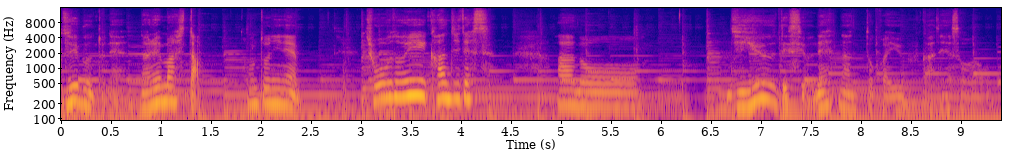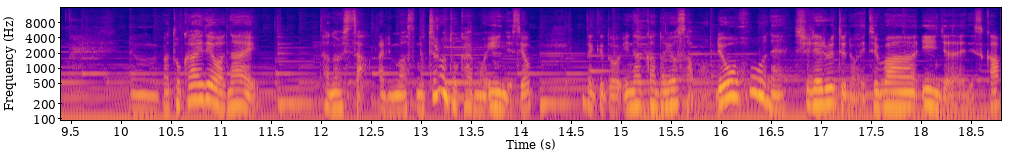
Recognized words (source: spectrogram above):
随分とね慣れました。本当にねちょうどいい感じです。あの自由ですよね。なんとかいうかねその、うんまあ、都会ではない楽しさあります。もちろん都会もいいんですよ。だけど田舎の良さも両方ね知れるっていうのが一番いいんじゃないですか。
